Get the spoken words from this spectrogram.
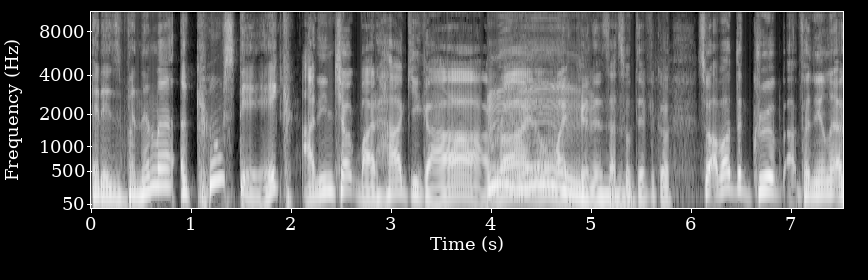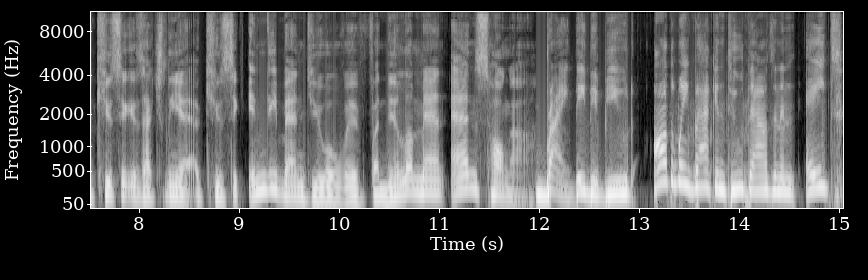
It is Vanilla Acoustic. 아닌 척 말하기가. Right. Oh my goodness. That's so difficult. So about the group, uh, Vanilla Acoustic is actually an acoustic indie band duo with Vanilla Man and Songa. Right, they debuted all the way back in 2008.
